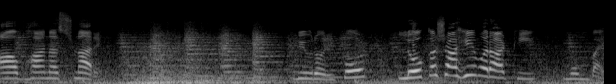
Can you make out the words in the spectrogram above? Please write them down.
आव्हान असणार आहे. ब्युरो रिपोर्ट लोकशाही मराठी मुंबई.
